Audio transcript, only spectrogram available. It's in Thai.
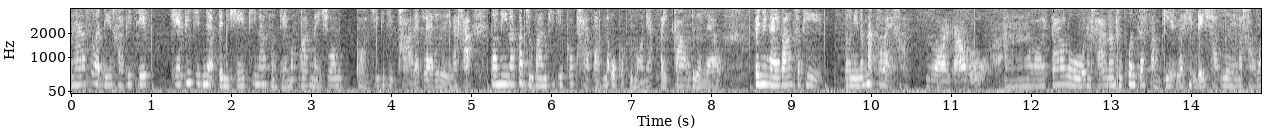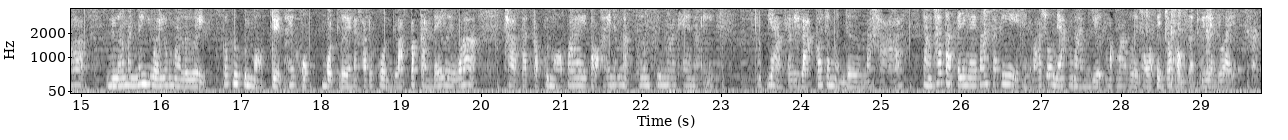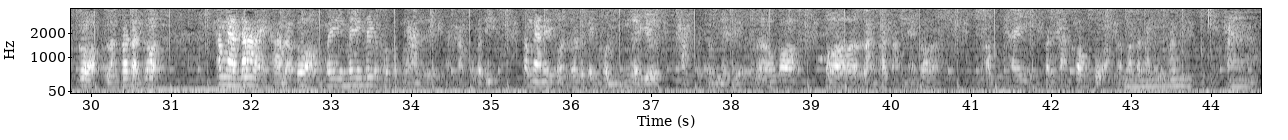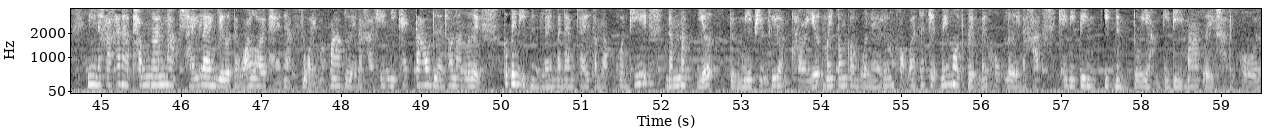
อ่าสวัสดีค่ะพี่จิ๊บ เคสพี่จิ๊บเนี่ยเป็นเคสที่น่าสนใจมากๆในช่วงก่อนที่พี่จิ๊บผ่าแรก ๆเลยนะคะ ตอนนี้นะปัจจุบันพี่จิ๊บก็ผ่าตัดหน้าอกกับคุณหมอเนี่ยไป9เดือนแล้ว เป็นยังไงบ้างคะพี่ ตอนนี้น้ำหนักเท่าไหร่คะร้อยเก้าโลค่ะอ่าร้อยเก้าโลนะคะนั้นทุกคนจะสังเกตและเห็นได้ชัดเลยนะคะ ว่าเนื้อมันไม่ย้วยลงมาเลย ก็คือคุณหมอเก็บให้ครบหมดเลยนะคะ ทุกคนรับประกันได้เลยว่าผ่าตัดกับคุณหมอไปต่อให้น้ำหนักเพิ่มขึ้นมากแค่ไหน ทุกอย่างสรีระก็จะเหมือนเดิมนะคะ หลังผ่าตัดเป็นยังไงบ้างคะพี่ เห็นว่าช่วงเนี้ยงานเยอะมากๆเลยเพราะว่าเป็นเจ้าของสวนทุเรียนด้วย ค่ะก็หลังผ่าตัดก็ทำงานได้ค่ะ แล้วก็ไม่ไม่ไม่กระทบกับงานเลยนะคะ ปกติทำงานในสวนก็จะเป็นคนเหงื่อเยอะค่ะเป็นคนเหงื่อเยอะ แล้วก็พอหลังผ่าตัดเนี่ยก็ทำให้ค่อนข้างคล่องตัวแล้วก็สบายตัวมากขึ้น อ่านี่นะคะขนาดทำงานหนักใช้แรงเยอะแต่ว่ารอยแผลเนี่ยสวยมากๆเลยนะคะเคสนี้แค่ 9 เดือนเท่านั้นเลย ก็เป็นอีกหนึ่งแรงบันดาลใจสำหรับคนที่น้ำหนักเยอะ หรือมีผิวที่หย่อนคล้อยเยอะไม่ต้องกังวลในเรื่องของว่าจะเก็บไม่หมดเก็บไม่ครบเลยนะคะเคสนี้เป็นอีกหนึ่งตัวอย่างดีๆ มากเลยค่ะทุกคน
